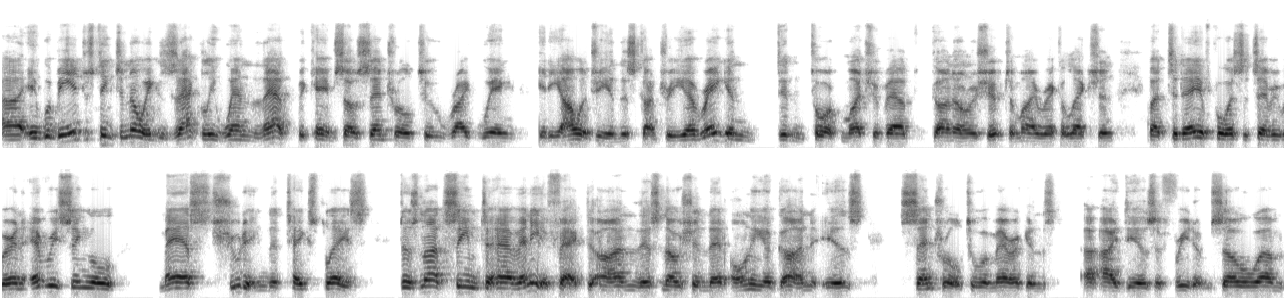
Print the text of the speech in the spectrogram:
Uh, it would be interesting to know exactly when that became so central to right wing ideology in this country. Uh, Reagan didn't talk much about gun ownership, to my recollection, but today, of course, it's everywhere, and every single mass shooting that takes place does not seem to have any effect on this notion that owning a gun is central to Americans' uh, ideas of freedom. So um,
